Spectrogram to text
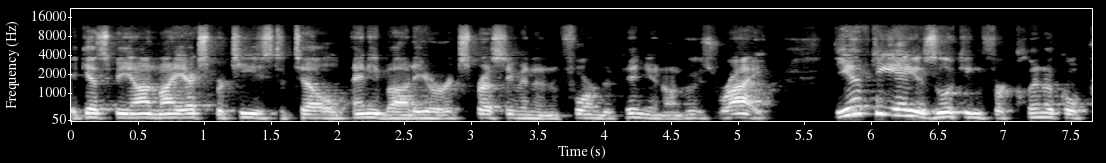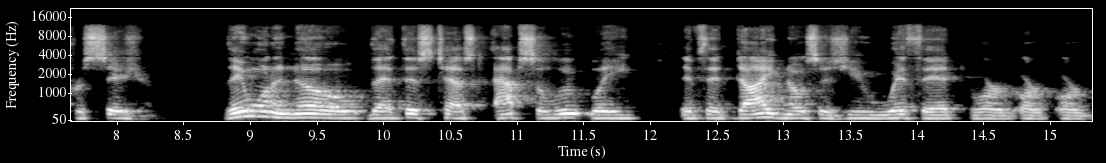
it gets beyond my expertise to tell anybody or express even an informed opinion on who's right. The FDA is looking for clinical precision. They want to know that this test absolutely, if it diagnoses you with it or, or, or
